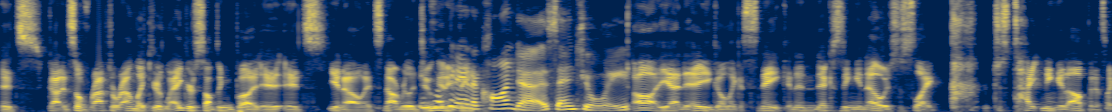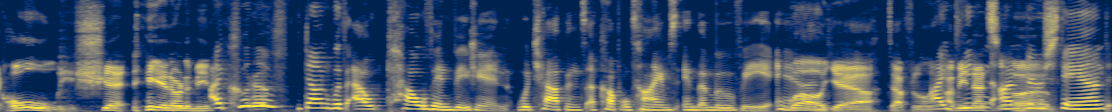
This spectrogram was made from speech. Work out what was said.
It's got itself wrapped around like your leg or something, but it, it's you know, it's not really it's doing like anything. an anaconda, essentially. Oh yeah, there you go, like a snake, and then next thing you know, it's just like just tightening it up, and it's like holy shit, you know what I mean? I could have done without Calvin vision, which happens a couple times in the movie. And well, yeah, definitely. I, I, mean, didn't that's uh, understand.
